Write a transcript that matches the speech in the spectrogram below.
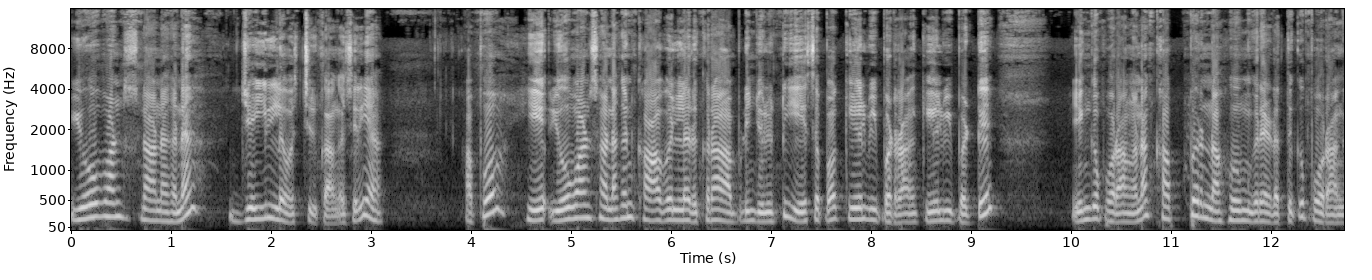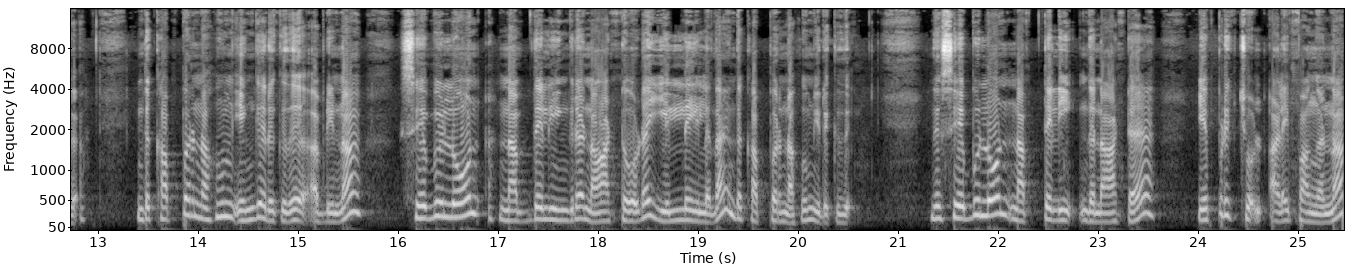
யோவான் ஸ்நானகனை ஜெயிலில் வச்சுருக்காங்க சரியா? அப்போது ஏ யோவான் ஸ்நானகன் காவலில் இருக்கிறான் அப்படின்னு சொல்லிட்டு ஏசப்பா கேள்விப்படுறாங்க. கேள்விப்பட்டு எங்கே போகிறாங்கன்னா கப்பர் நகுங்கிற இடத்துக்கு போகிறாங்க இந்த கப்பர் நகும் எங்கே இருக்குது அப்படின்னா செபுலோன் நப்தலிங்கிற நாட்டோட எல்லையில் தான் இந்த கப்பர் நகும் இருக்குது. இந்த செபுலோன் நப்தலி இந்த நாட்டை எப்படி சொல் அழைப்பாங்கன்னா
